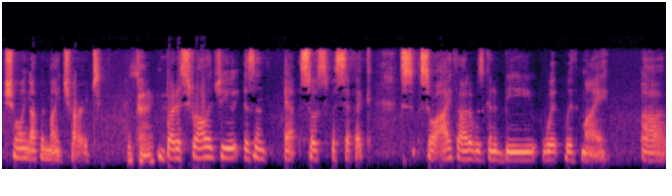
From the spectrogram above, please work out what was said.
showing up in my chart. Okay. But astrology isn't so specific. So I thought it was going to be with with my uh,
